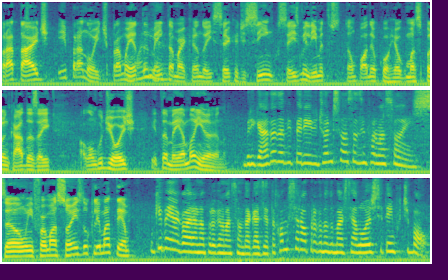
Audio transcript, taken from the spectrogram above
para tarde e para noite. Para amanhã Olha. também está marcando aí cerca de 5, 6 milímetros, então podem ocorrer algumas pancadas aí ao longo de hoje e também amanhã. Ana. Obrigada, Davi Pereira. De onde são essas informações? São informações do Clima Tempo. O que vem agora na programação da Gazeta? Como será o programa do Marcelo hoje se tem futebol?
